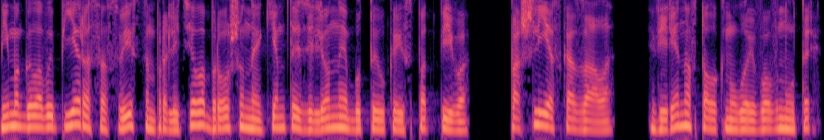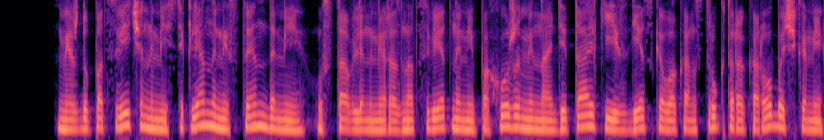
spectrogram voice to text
Мимо головы Пьера со свистом пролетела брошенная кем-то зеленая бутылка из-под пива. «Пошли», я сказала. Верена втолкнула его внутрь. Между подсвеченными стеклянными стендами, уставленными разноцветными, похожими на детальки из детского конструктора коробочками,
